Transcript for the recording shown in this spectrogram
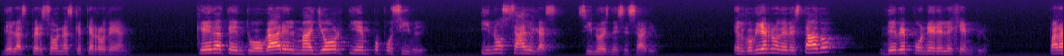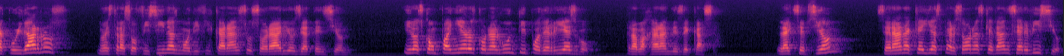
de las personas que te rodean. Quédate en tu hogar el mayor tiempo posible y no salgas si no es necesario. El gobierno del Estado debe poner el ejemplo. Para cuidarnos, nuestras oficinas modificarán sus horarios de atención y los compañeros con algún tipo de riesgo trabajarán desde casa. La excepción serán aquellas personas que dan servicio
